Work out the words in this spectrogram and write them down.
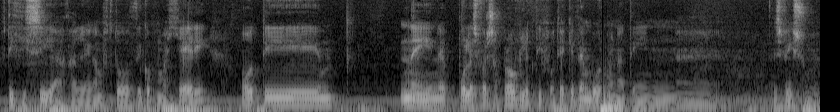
αυτή η θυσία θα λέγαμε, αυτό το δίκοπο μαχαίρι ότι ναι, είναι πολλές φορές απρόβλεπτη η φωτιά και δεν μπορούμε να την ε, σβήσουμε.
